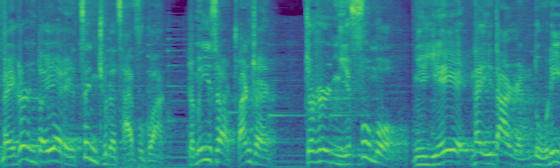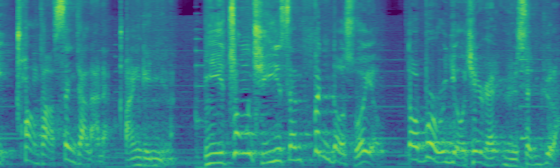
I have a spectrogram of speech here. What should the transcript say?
每个人都要有正确的财富观，什么意思啊？传承就是你父母、你爷爷那一代人努力创造剩下来的，传给你了。你终其一生奋斗所有，都不如有些人与生俱来。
